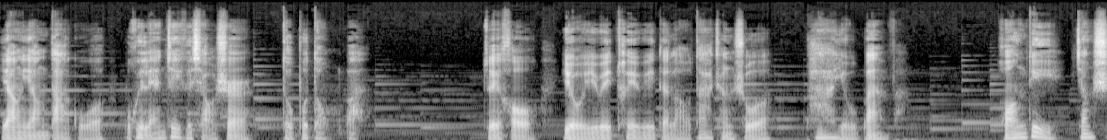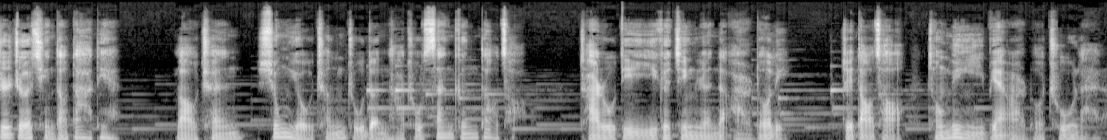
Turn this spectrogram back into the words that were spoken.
泱泱大国不会连这个小事儿都不懂吧？最后有一位退位的老大臣说：“他有办法。”皇帝将使者请到大殿。老臣胸有成竹地拿出三根稻草，插入第一个金人的耳朵里，这稻草从另一边耳朵出来了；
